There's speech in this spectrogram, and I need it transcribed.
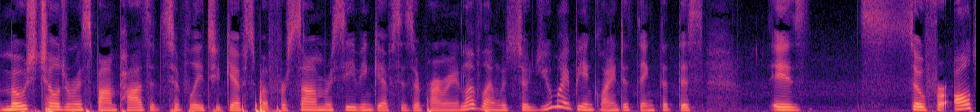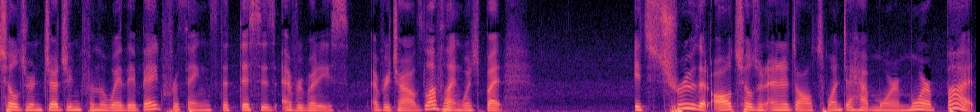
most children respond positively to gifts, but for some, receiving gifts is their primary love language. So you might be inclined to think that this is so for all children, judging from the way they beg for things, that this is everybody's, every child's love language. But it's true that all children and adults want to have more and more, but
